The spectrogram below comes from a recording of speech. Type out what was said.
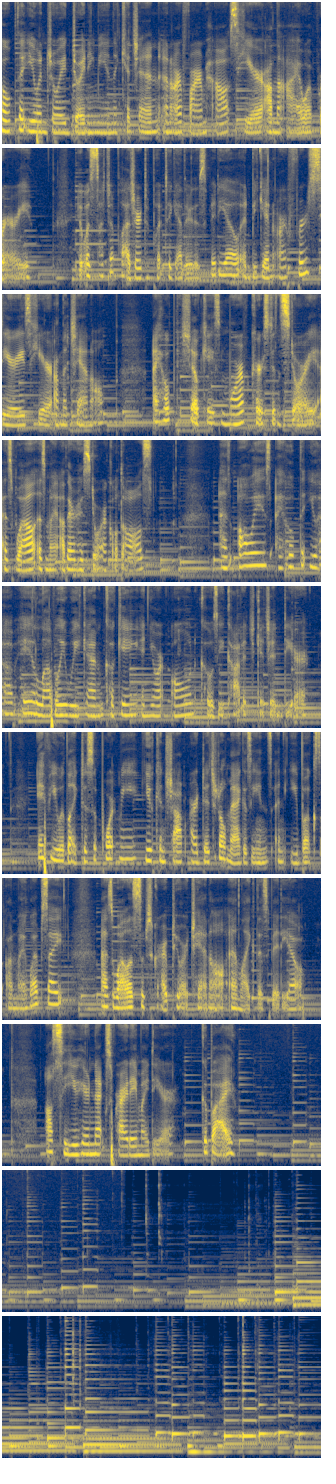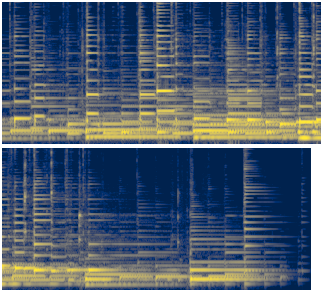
Hope that you enjoyed joining me in the kitchen and our farmhouse here on the Iowa prairie. It was such a pleasure to put together this video and begin our first series here on the channel. I hope to showcase more of Kirsten's story as well as my other historical dolls. As always, I hope that you have a lovely weekend cooking in your own cozy cottage kitchen, dear. If you would like to support me, you can shop our digital magazines and ebooks on my website, as well as subscribe to our channel and like this video. I'll see you here next Friday, my dear. Goodbye.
